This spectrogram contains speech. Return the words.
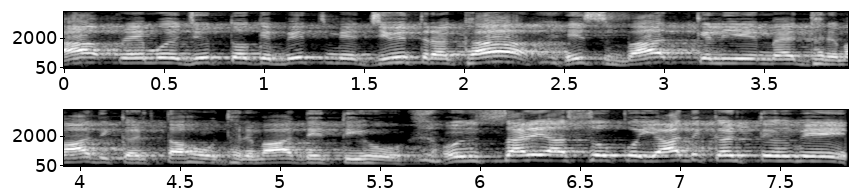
आपने मुझे जीवितों के बीच में जीवित रखा। इस बात के लिए मैं धन्यवाद करता हूँ, धन्यवाद देती हूँ। उन सारे आंसुओं को याद करते हुए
